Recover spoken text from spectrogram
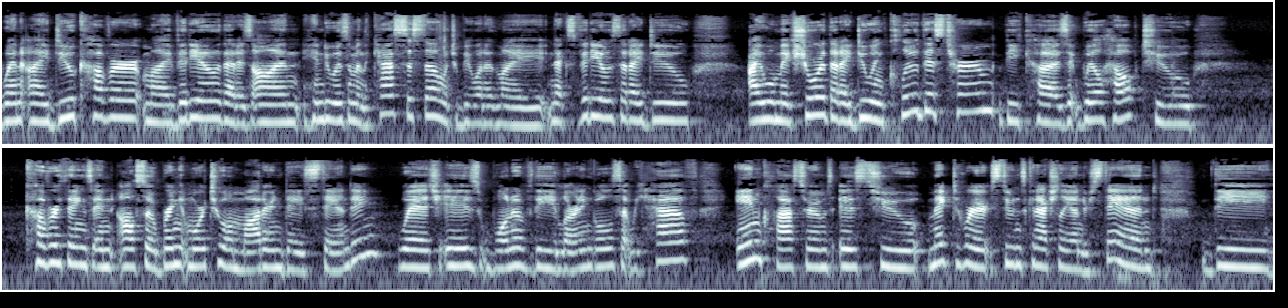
when I do cover my video that is on Hinduism and the caste system, which will be one of my next videos that I do, I will make sure that I do include this term because it will help to cover things and also bring it more to a modern day standing, which is one of the learning goals that we have in classrooms is to make to where students can actually understand the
